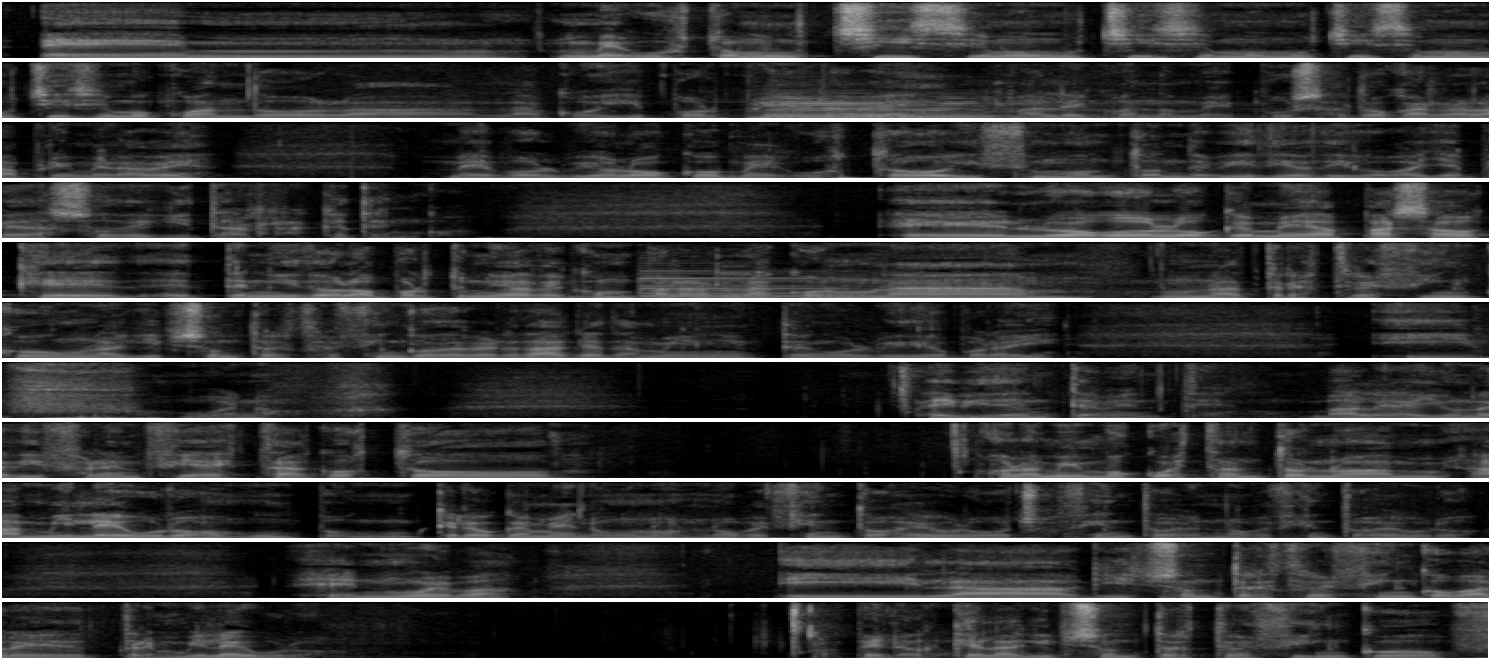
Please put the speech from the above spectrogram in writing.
Em, me gustó muchísimo, muchísimo, muchísimo, muchísimo cuando la, la, cogí por primera vez, ¿vale? Cuando me puse a tocarla la primera vez me volvió loco, me gustó, hice un montón de vídeos, digo, vaya pedazo de guitarra que tengo. Eh, luego lo que me ha pasado es que he tenido la oportunidad de compararla con una, una 335, una Gibson 335 de verdad, que también tengo el vídeo por ahí. Y bueno, evidentemente, vale, hay una diferencia. Esta costó, ahora mismo cuesta en torno a, 1000 euros, creo que menos, unos 900 euros, 800, 900 euros, eh, nueva. Y la Gibson 335 vale 3000 euros. Pero es que la Gibson 335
